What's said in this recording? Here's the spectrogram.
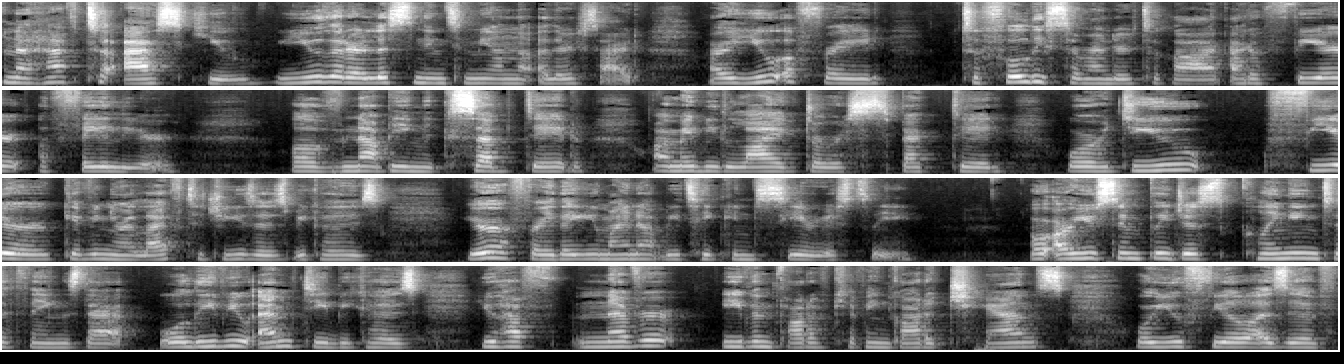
And I have to ask you, you that are listening to me on the other side, are you afraid to fully surrender to God out of fear of failure, of not being accepted, or maybe liked or respected? Or do you fear giving your life to Jesus because you're afraid that you might not be taken seriously? Or are you simply just clinging to things that will leave you empty because you have never even thought of giving God a chance, or you feel as if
